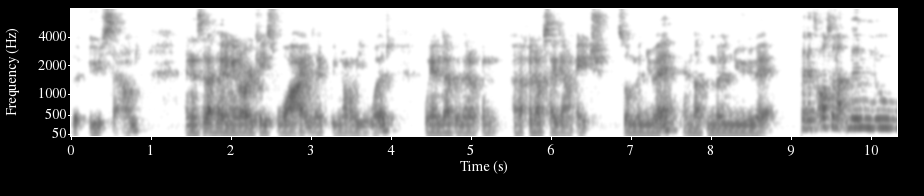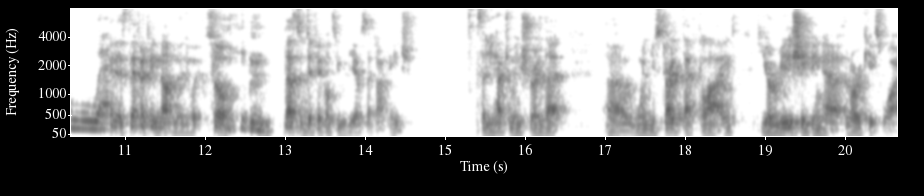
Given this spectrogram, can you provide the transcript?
the U sound. And instead of having a lowercase y like we normally would, we end up with an open, uh, an upside down H. So menuet and not menuet. But it's also not menu. And it's definitely not menuet. So that's the difficulty with the upside down H. So you have to make sure that uh, when you start that glide, you're really shaping a, a lowercase y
